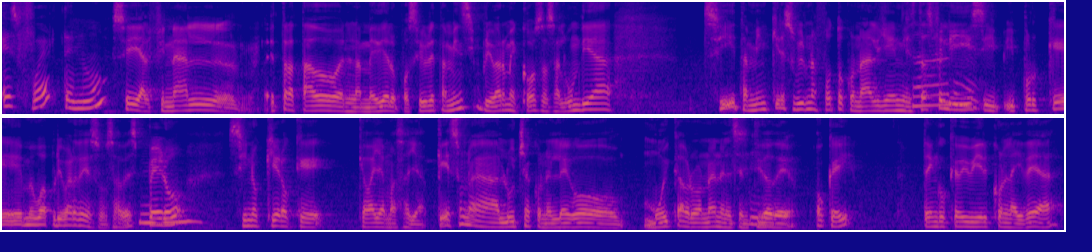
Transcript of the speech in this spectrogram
es fuerte, ¿no? Sí, al final he tratado en la medida de lo posible, también sin privarme cosas. Algún día, sí, también quieres subir una foto con alguien y estás feliz y, ¿por qué me voy a privar de eso, sabes? Pero sí no quiero que, vaya más allá. Que es una lucha con el ego muy cabrona en el sentido de, ok, tengo que vivir con la idea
